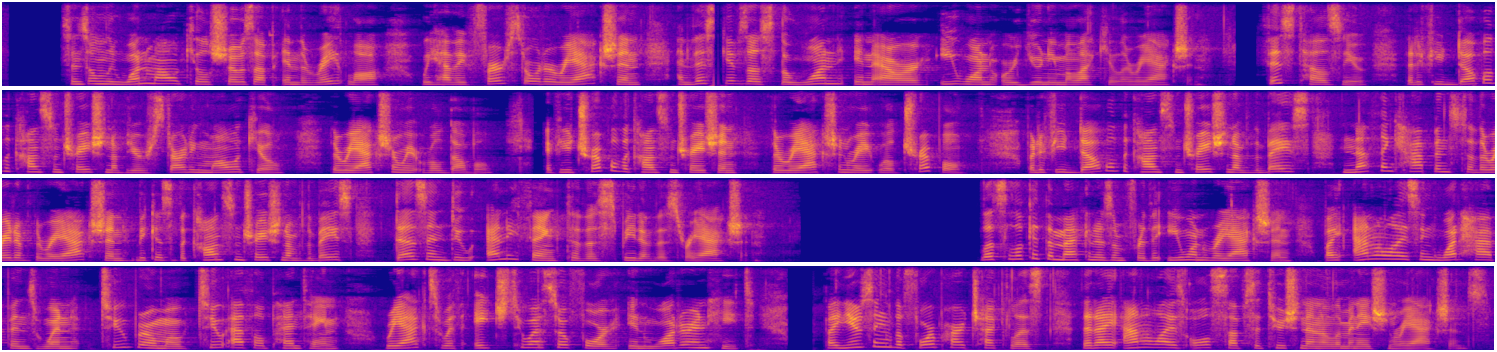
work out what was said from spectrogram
Since only one molecule shows up in the rate law, we have a first order reaction, and this gives us the 1 in our E1 or unimolecular reaction. This tells you that if you double the concentration of your starting molecule, the reaction rate will double. If you triple the concentration, the reaction rate will triple. But if you double the concentration of the base, nothing happens to the rate of the reaction because the concentration of the base doesn't do anything to the speed of this reaction. Let's look at the mechanism for the E1 reaction by analyzing what happens when 2-bromo 2-ethylpentane reacts with H2SO4 in water and heat by using the four-part checklist that I analyze all substitution and elimination reactions.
